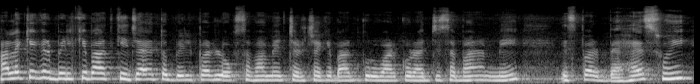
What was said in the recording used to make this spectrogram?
हालाँकि अगर बिल की बात की जाए तो बिल पर लोकसभा में चर्चा के बाद गुरुवार को राज्यसभा में इस पर बहस हुई।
